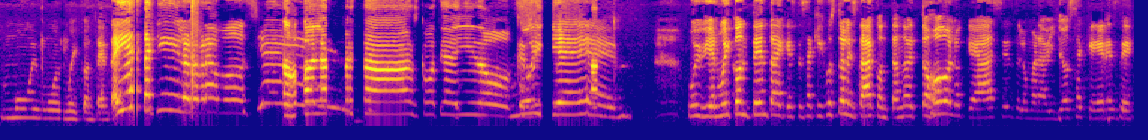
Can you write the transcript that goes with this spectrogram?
muy, muy, muy contenta. Y está aquí, lo logramos. Hola, ¿cómo estás? ¿Cómo te ha ido? muy bien. Muy bien, muy contenta de que estés aquí. Justo les estaba contando de todo lo que haces, de lo maravillosa que eres, de,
